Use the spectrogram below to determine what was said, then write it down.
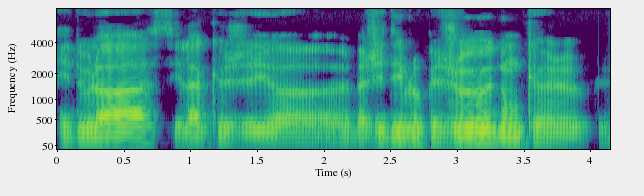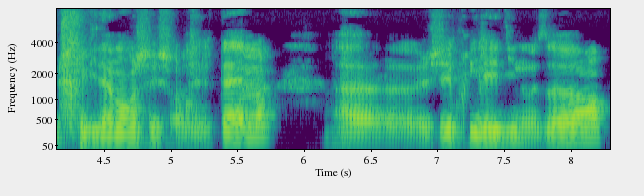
Et de là, c'est là que j'ai euh, bah, j'ai développé le jeu. Donc évidemment, j'ai changé le thème, j'ai pris les dinosaures,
